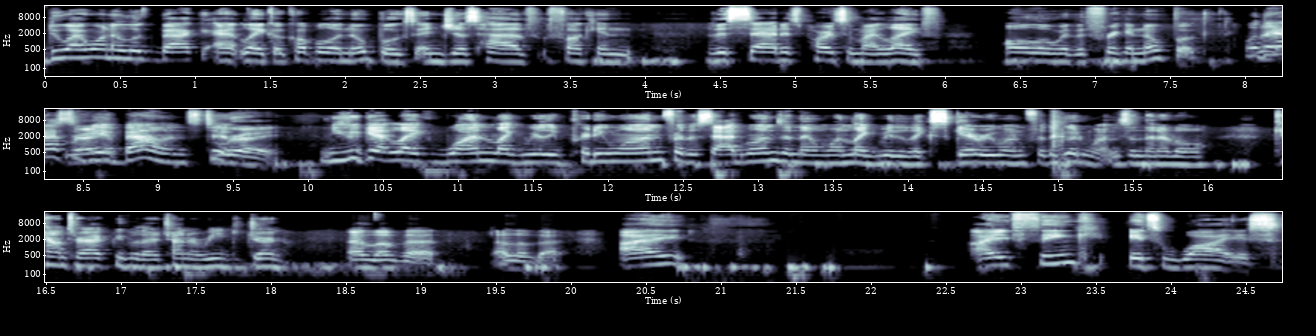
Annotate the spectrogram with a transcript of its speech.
do I want to look back at like a couple of notebooks and just have fucking the saddest parts of my life all over the freaking notebook? Well, there has to right? be a balance too. Right. You could get like one like really pretty one for the sad ones, and then one like really like scary one for the good ones, and then it'll counteract people that are trying to read the journal. I love that. I love that. I I think it's wise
